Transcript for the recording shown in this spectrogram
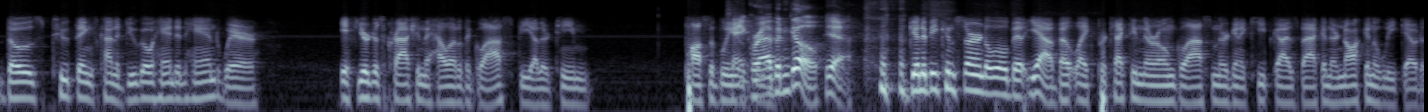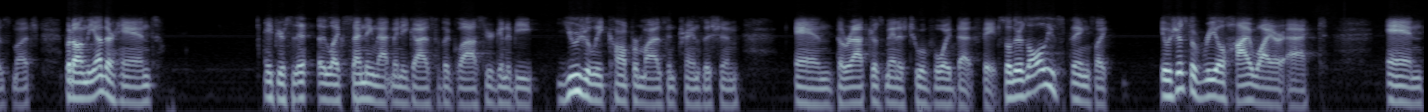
those two things kind of do go hand in hand where if you're just crashing the hell out of the glass the other team possibly Can't grab and go. Yeah. going to be concerned a little bit yeah about like protecting their own glass and they're going to keep guys back and they're not going to leak out as much but on the other hand if you're uh, like sending that many guys to the glass you're going to be usually compromised in transition and the raptors managed to avoid that fate so there's all these things like it was just a real high wire act and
